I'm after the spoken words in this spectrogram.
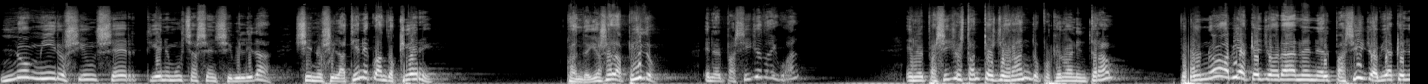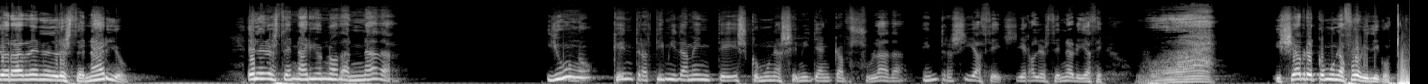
no miro si un ser tiene mucha sensibilidad, sino si la tiene cuando quiere. Cuando yo se la pido. En el pasillo da igual. En el pasillo están todos llorando porque no han entrado. Pero no había que llorar en el pasillo, había que llorar en el escenario. En el escenario no dan nada. Y uno que entra tímidamente es como una semilla encapsulada, entra así, hace, llega al escenario y hace y se abre como una flor y digo, todo.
